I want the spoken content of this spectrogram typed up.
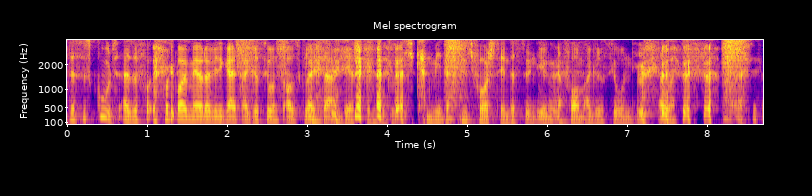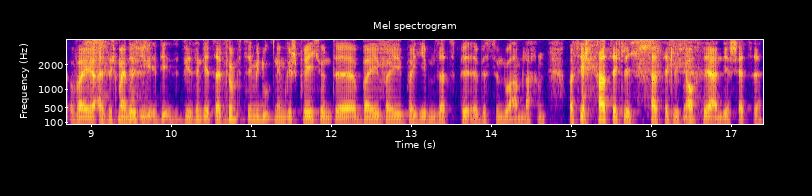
das ist gut. Also Football mehr oder weniger als Aggressionsausgleich da an der Stelle. Ich kann mir das nicht vorstellen, dass du in irgendeiner Form Aggressionen hegst, aber weil, also ich meine, die, die, wir sind jetzt seit 15 Minuten im Gespräch und äh, bei, bei, bei jedem Satz äh, bist du nur am Lachen, was ich tatsächlich, tatsächlich auch sehr an dir schätze.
